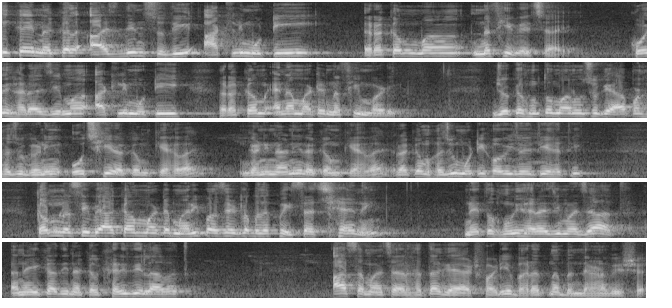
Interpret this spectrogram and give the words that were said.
એકય નકલ આજ દિન સુધી આટલી મોટી રકમમાં નથી વેચાઈ કોઈ હરાજીમાં આટલી મોટી રકમ એના માટે નથી મળી. જો કે હું તો માનું છું કે આ પણ હજુ ઘણી ઓછી રકમ કહેવાય, ઘણી નાની રકમ કહેવાય. રકમ હજુ મોટી હોવી જોઈતી હતી. કમનસીબે આ કામ માટે મારી પાસે એટલા બધા પૈસા છે નહીં. નહીં તો હું હરાજીમાં જાત અને એકાદી નકલ ખરીદી લાવત. આ સમાચાર હતા ગયા અઠવાડિયે ભારતના બંધારણ વિશે.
